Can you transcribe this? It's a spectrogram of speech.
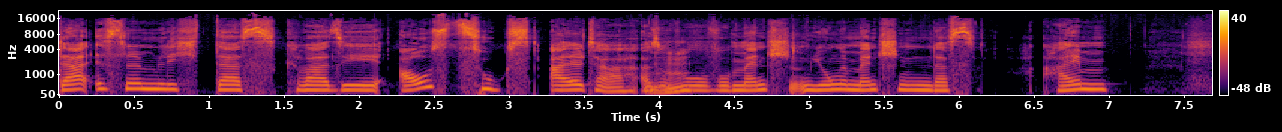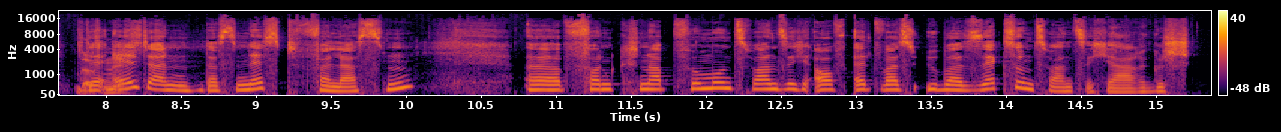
Da ist nämlich das quasi Auszugsalter, also mhm. wo, wo Menschen, junge Menschen das Heim das der Nest. Eltern, das Nest verlassen, äh, von knapp 25 auf etwas über 26 Jahre gestiegen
